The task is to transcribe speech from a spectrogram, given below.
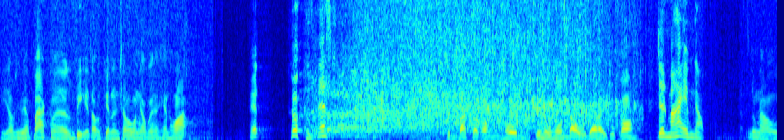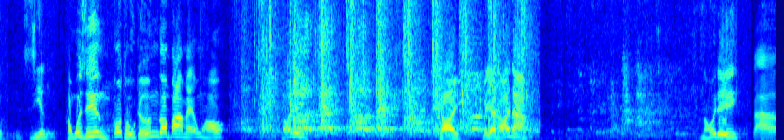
Thì cháu xin phép bác là đơn vị tạo điều kiện cho cháu bạn Ngọc hẹn hò hết. Yes. xin bác cho con hôn cái nụ hôn đầu đời của con. Trên má em ngọc lúc nào riêng. Không có riêng. Có thủ trưởng có ba mẹ ủng hộ. Nói đi. Rồi bây giờ nói nè nói đi. Dạ,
